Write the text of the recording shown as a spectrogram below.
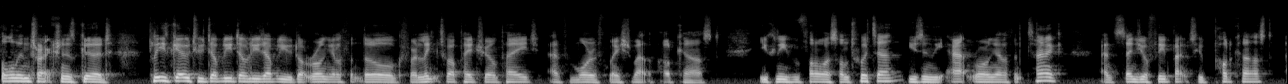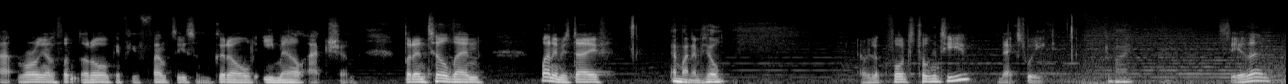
all interaction is good. Please go to www.roaringelephant.org for a link to our Patreon page and for more information about the podcast. You can even follow us on Twitter using the at Roaring Elephant tag and send your feedback to podcast at roaringelephant.org if you fancy some good old email action. But until then, my name is Dave. And my name is Jon. And we look forward to talking to you next week. Goodbye. See you then.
